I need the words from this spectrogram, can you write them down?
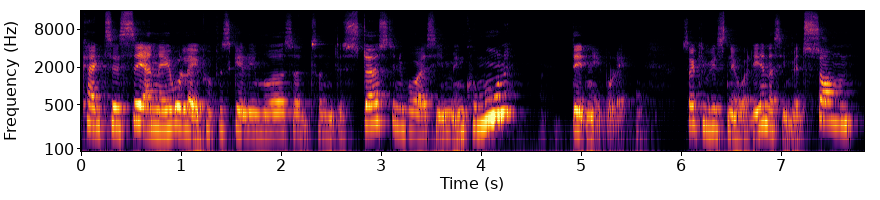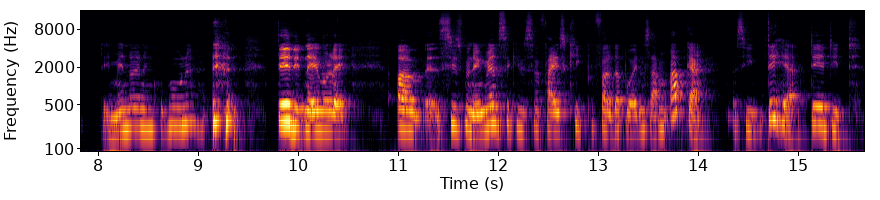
karakterisere nabolag på forskellige måder. Så sådan det største niveau er at sige, en kommune, det er et nabolag. Så kan vi snævre det ind og sige, at et sovn, det er mindre end en kommune, det er dit nabolag. Og øh, sidst men ikke mindst, så kan vi så faktisk kigge på folk, der bor i den samme opgang, og sige, det her, det er dit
